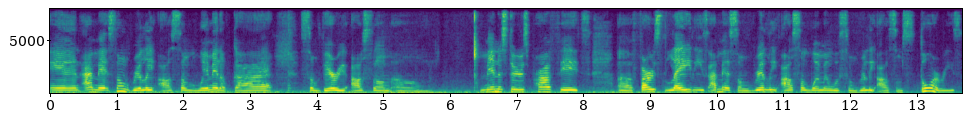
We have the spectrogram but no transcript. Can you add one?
and I met some really awesome women of God, some very awesome um, ministers, prophets, uh, first ladies. I met some really awesome women with some really awesome stories.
